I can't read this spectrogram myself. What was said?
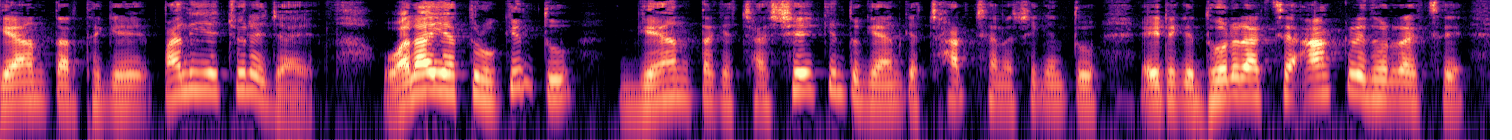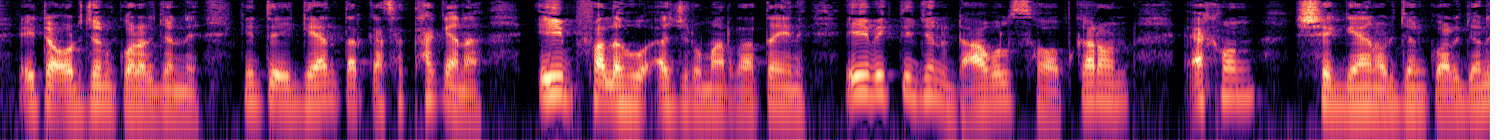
জ্ঞান তার থেকে পালিয়ে চলে যায়। ওয়ালা ইয়াত্রু, কিন্তু জ্ঞান তাকে সে কিন্তু জ্ঞানকে ছাড়ছে না, সে কিন্তু এটাকে ধরে রাখছে, আঁকড়ে ধরে রাখছে এটা অর্জন করার জন্য। কিন্তু এই জ্ঞান তার কাছে থাকে না। এই ফালাহু আজরুমার রাতাইন এই ব্যক্তির জন্য ডাবল সব কারণ এখন সে জ্ঞান অর্জন করার জন্য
